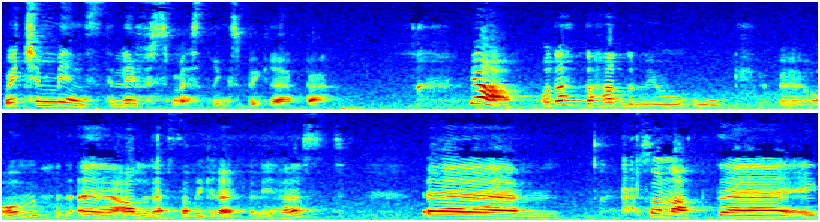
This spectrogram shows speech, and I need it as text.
Og ikke minst livsmestringsbegrepet. Ja, og dette hadde vi jo òg eh, om, eh, alle disse begrepene i høst. Ehm, sånn at eh, jeg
